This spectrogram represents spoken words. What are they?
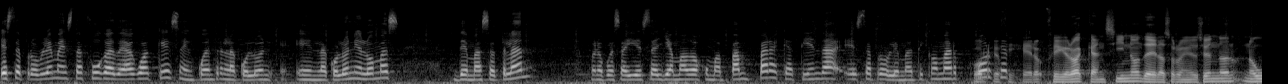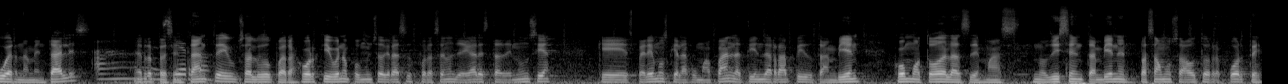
este problema, esta fuga de agua que se encuentra en la, colonia, en la colonia Lomas de Mazatlán. Bueno, pues ahí está el llamado a Jumapam para que atienda esta problemática, Omar. Porque Figueroa, Figueroa Cancino de las organizaciones no, gubernamentales, ah, es representante. un saludo para Jorge y bueno, pues muchas gracias por hacernos llegar esta denuncia que esperemos que la Jumapam la atienda rápido también como todas las demás. Nos dicen también, pasamos a otro reporte.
